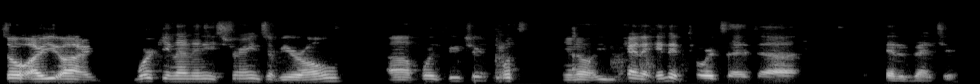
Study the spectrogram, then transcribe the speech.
So, are you uh, working on any strains of your own uh, for the future? What's you know you kind of hinted towards that uh, that adventure.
